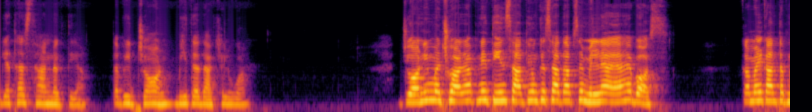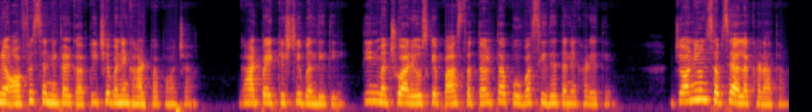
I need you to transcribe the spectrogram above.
यथास्थान रख दिया। तभी जॉन भीतर दाखिल हुआ। जॉनी मछुआरा अपने तीन साथियों के साथ आपसे मिलने आया है, बॉस। कमलकांत अपने ऑफ़िस से निकलकर पीछे बने घाट पर पहुँचा। घाट पर एक किश्ती बंदी थी। तीन मछुआरे उसके पास सतर्कतापूर्वक सीधे तने खड़े थे। जॉनी उन सबसे अलग खड़ा था।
